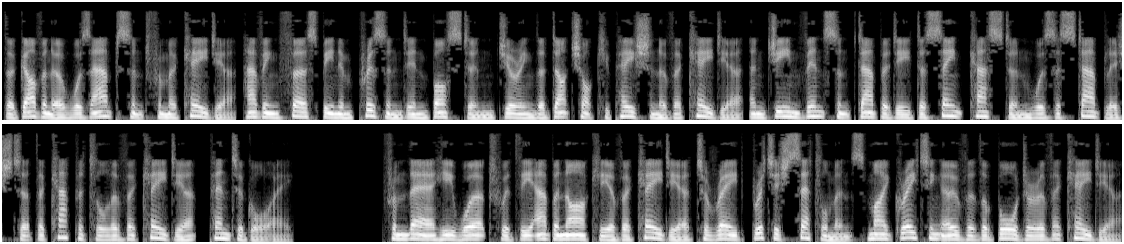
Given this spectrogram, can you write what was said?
the governor was absent from Acadia having first been imprisoned in Boston during the Dutch occupation of Acadia and Jean-Vincent d'Abbadie de Saint-Castin was established at the capital of Acadia, Pentagouet. From there he worked with the Abenaki of Acadia to raid British settlements migrating over the border of Acadia.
